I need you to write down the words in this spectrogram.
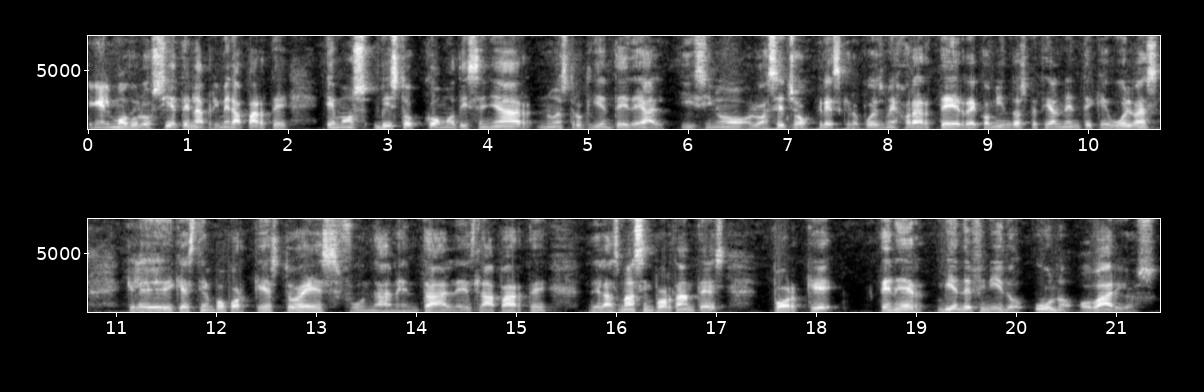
En el módulo 7, en la primera parte, hemos visto cómo diseñar nuestro cliente ideal. Y si no lo has hecho o crees que lo puedes mejorar, te recomiendo especialmente que vuelvas, que le dediques tiempo porque esto es fundamental, es la parte de las más importantes porque tener bien definido uno o varios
